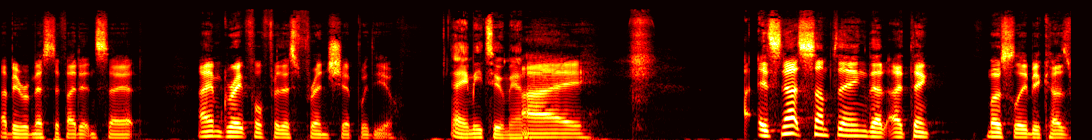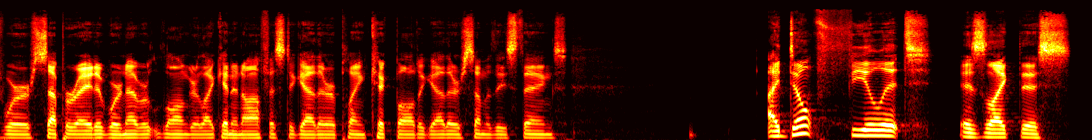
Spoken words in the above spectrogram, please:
I'd be remiss if I didn't say it. I am grateful for this friendship with you. Hey, me too, man. I it's not something that I think mostly because we're separated, we're never longer like in an office together or playing kickball together, some of these things. I don't feel it as like this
